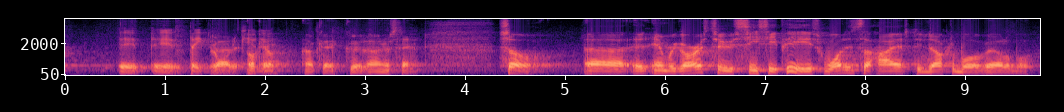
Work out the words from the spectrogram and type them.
uh, uh, Got paperwork, it, okay, know? okay, good, I understand. So, uh, in regards to CCPs, what is the highest deductible available?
